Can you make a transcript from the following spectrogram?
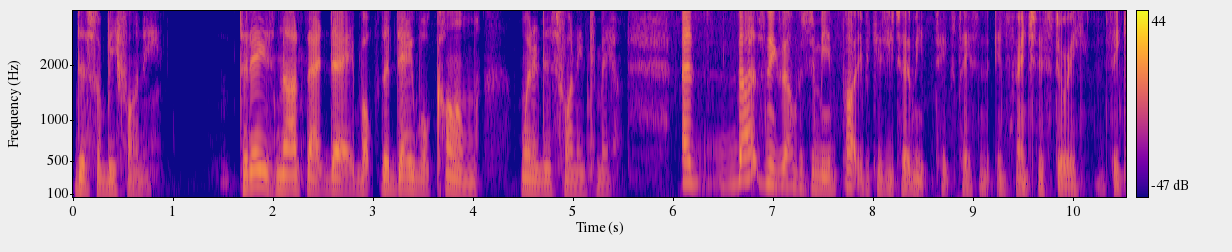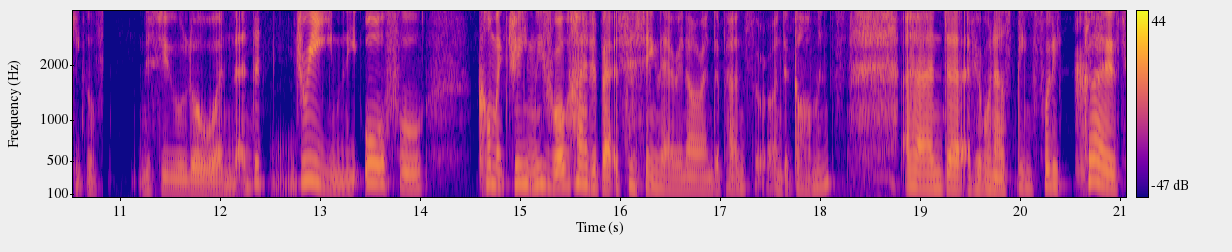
this will be funny. Today's not that day, but the day will come when it is funny to me. And that's an example to me, partly because you told me it takes place in, in French, this story, thinking of Monsieur Hulot and the, the, dream, the awful comic dream we've all had about sitting there in our underpants or undergarments and uh, everyone else being fully clothed.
